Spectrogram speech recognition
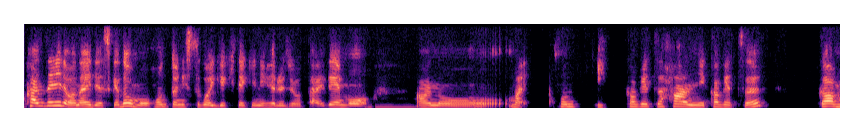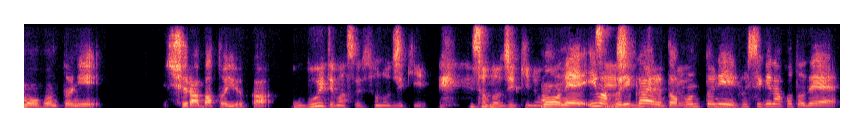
完全にではないですけど、もう本当にすごい劇的に減る状態で、もう、あの、まあ、ほん1ヶ月半、2ヶ月がもう本当に修羅場というか。覚えてます？その時期。その時期の。もうね、今振り返ると本当に不思議なことで、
